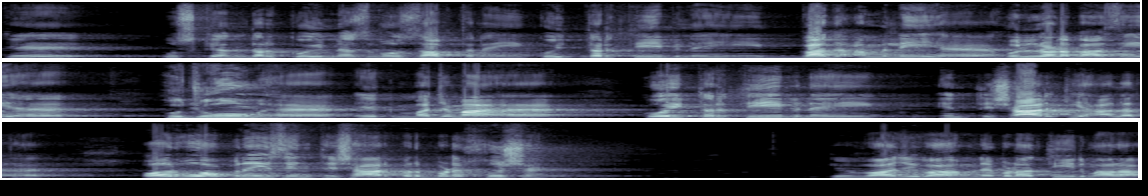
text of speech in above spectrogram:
کہ اس کے اندر کوئی نظم و ضبط نہیں، کوئی ترتیب نہیں، بد عملی ہے، ہلڑ بازی ہے، ہجوم ہے، ایک مجمع ہے، کوئی ترتیب نہیں، انتشار کی حالت ہے۔ اور وہ اپنے اس انتشار پر بڑے خوش ہیں کہ واہ جی واہ، ہم نے بڑا تیر مارا۔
